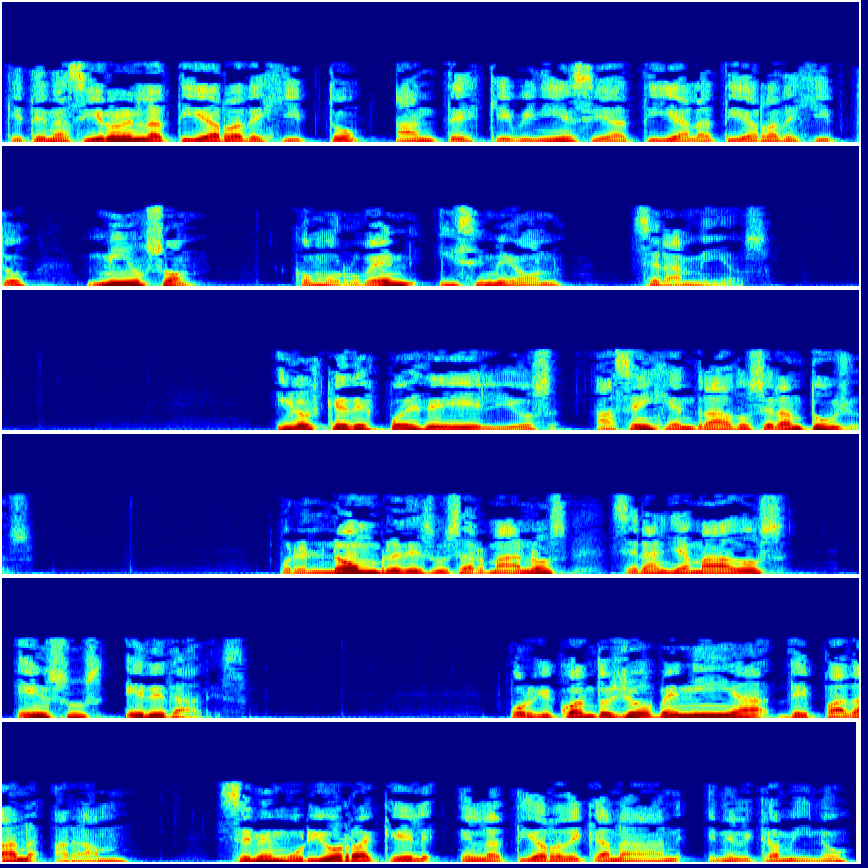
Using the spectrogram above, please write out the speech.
que te nacieron en la tierra de Egipto, antes que viniese a ti a la tierra de Egipto, míos son, como Rubén y Simeón serán míos. Y los que después de ellos has engendrado serán tuyos por el nombre de sus hermanos serán llamados en sus heredades. Porque cuando yo venía de Padán Aram, se me murió Raquel en la tierra de Canaán en el camino,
